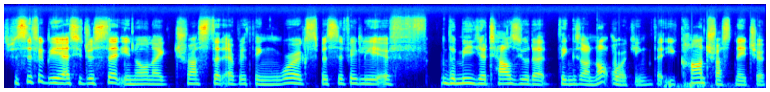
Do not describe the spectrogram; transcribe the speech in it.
Specifically, as you just said, you know, like trust that everything works. Specifically, if the media tells you that things are not working, that you can't trust nature,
